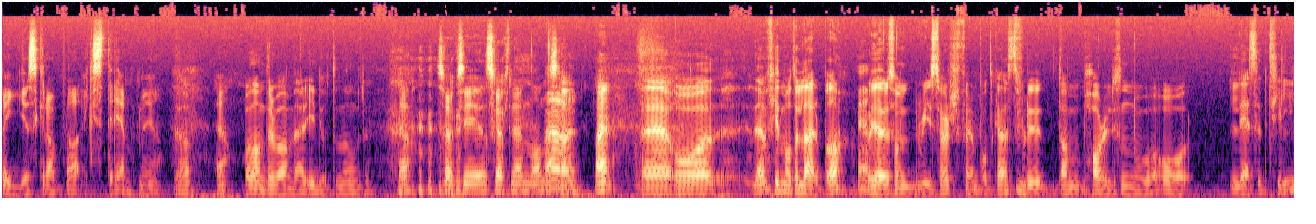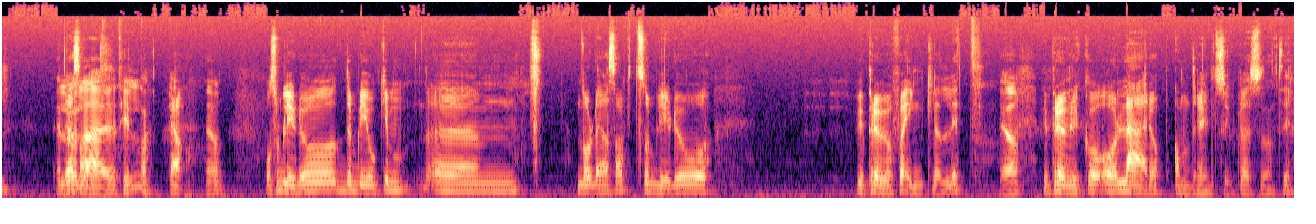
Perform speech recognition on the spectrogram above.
begge skravla ekstremt mye. Ja. Ja. Og den andre var mer idiot enn den andre. Ja, Skal ikke, si, skal ikke nevne navn. Nei, nei. Nei. Eh, og det er en fin måte å lære på, da. Ja. Å gjøre sånn research for en podkast. For da har du liksom noe å lese til. Eller er å lære til, da. Ja. Ja. Og så blir det jo Det blir jo ikke ehm, Når det er sagt, så blir det jo Vi prøver jo å forenkle det litt. ja. Vi prøver ikke å, å lære opp andre helsesykepleierstudenter,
